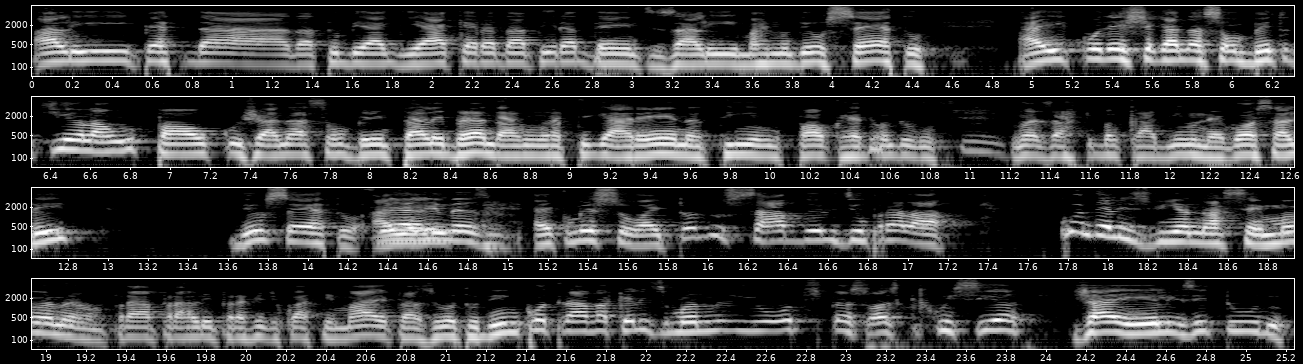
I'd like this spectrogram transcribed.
ali perto da, da Tubiaguiar, que era da Tiradentes, ali, mas não deu certo. Aí quando eles chegaram na São Bento, tinha lá um palco já na São Bento, tá lembrando? Uma antiga arena, tinha um palco redondo, umas arquibancadinhas, um negócio ali. Deu certo. Foi ali mesmo. Aí começou. Aí todo sábado eles iam pra lá. Quando eles vinham na semana pra ali pra 24 de maio, pras ruas, tudo, encontrava aqueles manos e outros pessoas que conhecia já eles e tudo.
